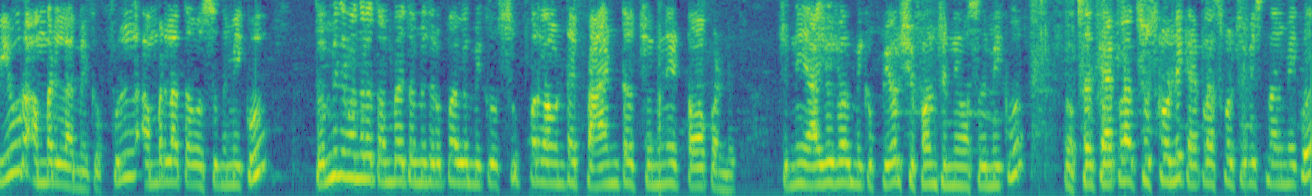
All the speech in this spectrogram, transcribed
ప్యూర్ అంబరిలా మీకు. ఫుల్ అంబరిలాతో వస్తుంది మీకు. తొమ్మిది వందల తొంభై తొమ్మిది రూపాయలు మీకు సూపర్గా ఉంటాయి. ప్యాంట్ చున్నీ టాప్ అండి. చున్నీ యాజ్ యూజువల్ మీకు ప్యూర్ షిఫాన్ చున్నీ వస్తుంది మీకు. ఒకసారి కేటలాగ్ చూసుకోండి. కేటలాగ్స్ కూడా చూపిస్తున్నాను మీకు.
